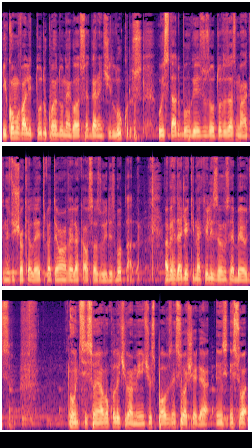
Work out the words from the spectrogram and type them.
E como vale tudo quando o negócio é garantir lucros, o Estado burguês usou todas as máquinas de choque elétrico até uma velha calça azul e desbotada. A verdade é que naqueles anos rebeldes, onde se sonhavam coletivamente, os povos em sua em, em sua,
